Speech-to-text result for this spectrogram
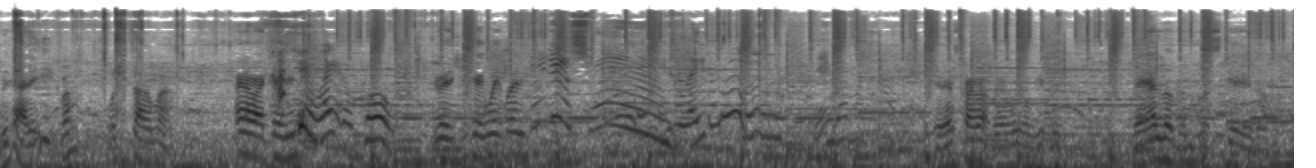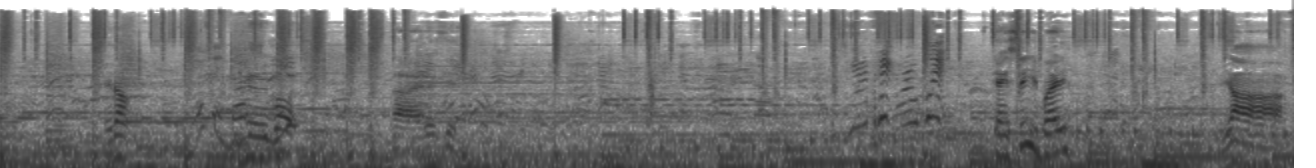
We gotta eat, bro. What you talking about? Ain't that right, KD? Can't wait to go. You ready? Can't wait, buddy? Just swim later. Ain't that much. Yeah, let's turn up, man. We're gonna get this. Man, that look a little scary, though. They don't. Yes, it Can we does. go? All right, let's get it. Get a pic real quick. Can't see you, buddy. Yeah.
